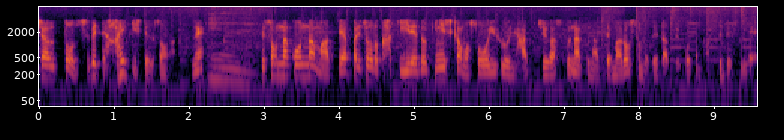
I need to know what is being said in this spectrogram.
ちゃうとすべて廃棄してるそうなんですね、えー、でそんなこんなもあってやっぱりちょうど書き入れ時にしかもそういうふうに発注が少なくなって、まあ、ロスも出たということもあってですね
